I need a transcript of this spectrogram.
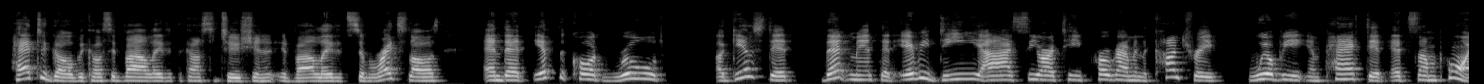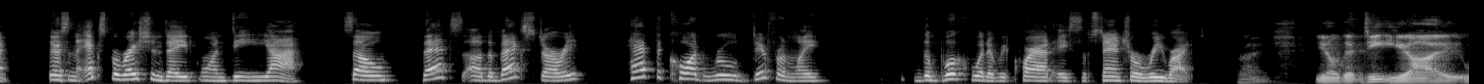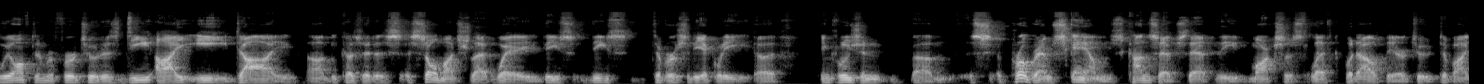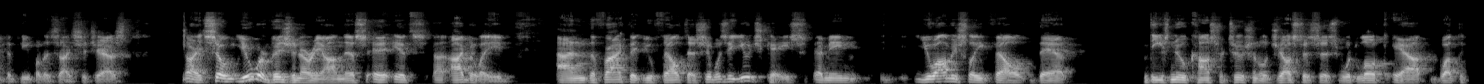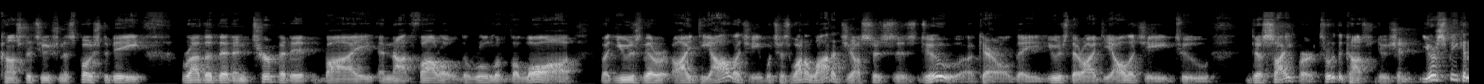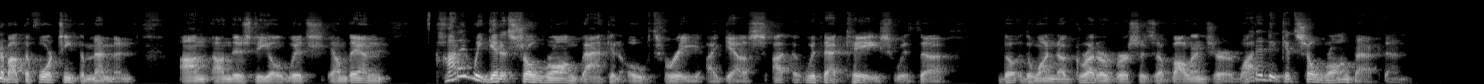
had to go because it violated the Constitution, it violated civil rights laws, and that if the court ruled against it, that meant that every DEI CRT program in the country will be impacted at some point. There's an expiration date on DEI. So that's uh, the backstory. Had the court ruled differently, the book would have required a substantial rewrite. Right. You know, that DEI, we often refer to it as DIE, die, uh, because it is so much that way. These, these diversity, equity, uh, inclusion um, program scams, concepts that the Marxist left put out there to divide the people, as I suggest. All right, so you were visionary on this. It's, uh, I believe, and the fact that you felt this, it was a huge case. I mean, you obviously felt that these new constitutional justices would look at what the Constitution is supposed to be rather than interpret it by and not follow the rule of the law, but use their ideology, which is what a lot of justices do, uh, Carol. They use their ideology to decipher through the Constitution. You're speaking about the 14th Amendment on, on this deal, which, and then how did we get it so wrong back in 03, I guess, uh, with that case with uh, the, the one, uh, Grutter versus uh, Bollinger? Why did it get so wrong back then?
